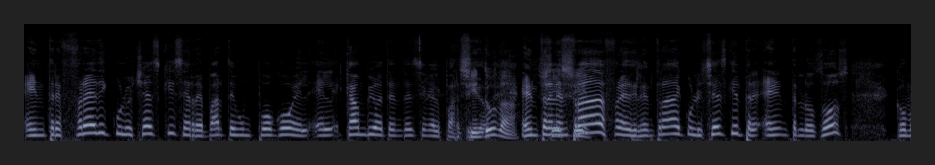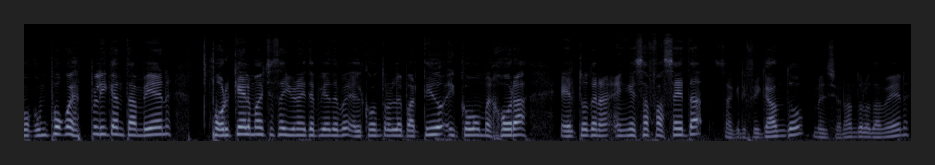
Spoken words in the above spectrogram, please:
entre Fred y Kulusevski se reparten un poco el, el cambio de tendencia en el partido. Sin duda. Entre Sí, la sí. entrada de Fred y la entrada de Kulusevski, entre, entre los dos, como que un poco explican también por qué el Manchester United pierde el control del partido y cómo mejora el Tottenham en esa faceta, sacrificando, mencionándolo también,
